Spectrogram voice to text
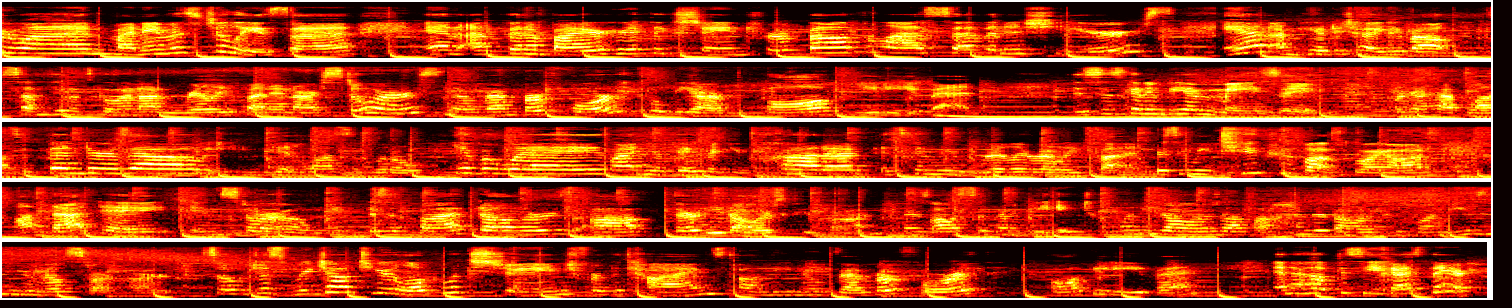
everyone, my name is Jaleesa and I've been a buyer here at the Exchange for about the last seven-ish years and I'm here to tell you about something that's going on really fun in our stores. November 4th will be our fall beauty event. This is gonna be amazing. We're gonna have lots of vendors out. You can get lots of little giveaways, find your favorite new product. It's gonna be really, really fun. There's gonna be two coupons going on on that day in store only. There's a $5 off $30 coupon. There's also gonna be a $20 off $100 coupon using your Millstar card. So just reach out to your local exchange for the times on the November 4th Fall Beauty event and I hope to see you guys there.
